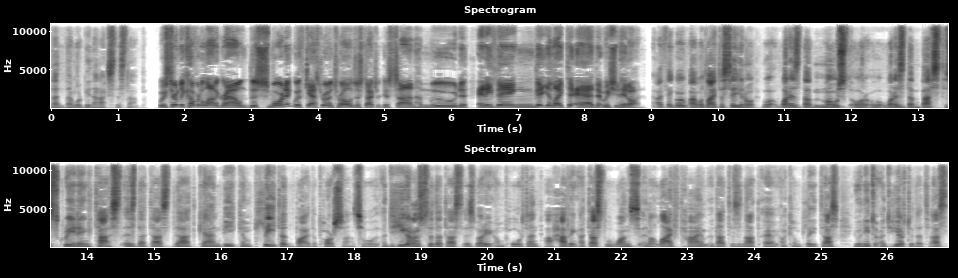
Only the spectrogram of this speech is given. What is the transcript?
then that would be the next step. We've certainly covered a lot of ground this morning with gastroenterologist Dr. Ghassan Hammoud. Anything that you'd like to add that we should hit on? I think I would like to say, you know, what is the most or what is the best screening test is the test that can be completed by the person. So adherence to the test is very important. Uh, having a test once in a lifetime, that is not a, a complete test. You need to adhere to the test.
